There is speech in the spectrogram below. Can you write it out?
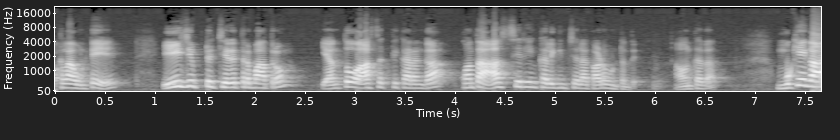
ఒకలా ఉంటే ఈజిప్ట్ చరిత్ర మాత్రం ఎంతో ఆసక్తికరంగా కొంత ఆశ్చర్యం కలిగించేలా కూడా ఉంటుంది. అవును కదా? ముఖ్యంగా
